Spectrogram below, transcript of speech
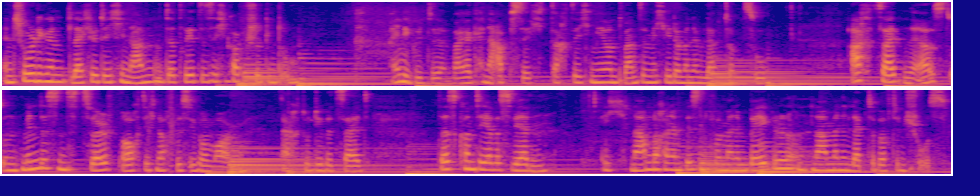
Entschuldigend lächelte ich ihn an und er drehte sich kopfschüttelnd um. Meine Güte, war ja keine Absicht, dachte ich mir und wandte mich wieder meinem Laptop zu. Acht Seiten erst und mindestens zwölf brauchte ich noch bis übermorgen. Ach du liebe Zeit, das konnte ja was werden. Ich nahm noch einen Bissen von meinem Bagel und nahm meinen Laptop auf den Schoß.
